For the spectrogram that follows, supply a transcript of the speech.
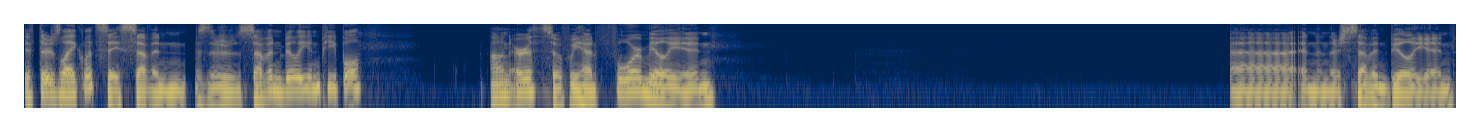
if there's like, let's say seven, is there seven billion people on Earth? So if we had four million, Uh, and then there's 7 billion.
